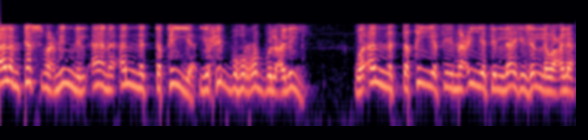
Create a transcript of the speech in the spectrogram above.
ألم تسمع مني الآن أن التقي يحبه الرب العلي وأن التقي في معية الله جل وعلا؟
